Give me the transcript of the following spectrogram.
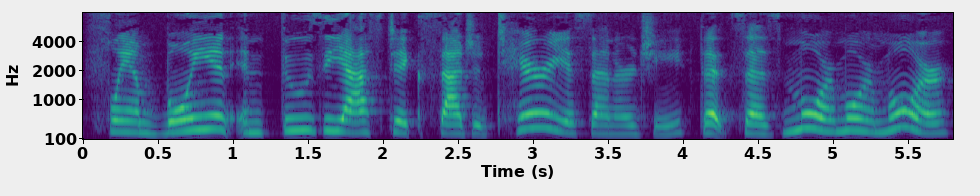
flamboyant, enthusiastic Sagittarius energy that says more, more, more,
